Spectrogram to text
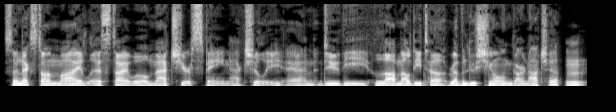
So next on my list, I will match your Spain actually and do the La Maldita Revolucion Garnacha. Mm.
